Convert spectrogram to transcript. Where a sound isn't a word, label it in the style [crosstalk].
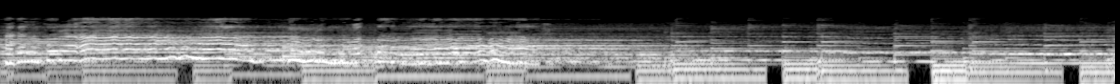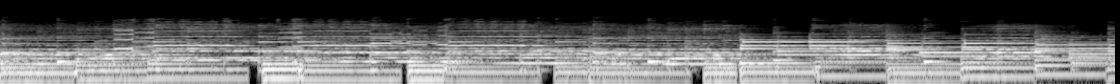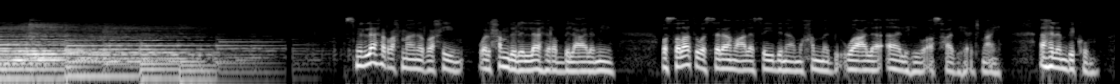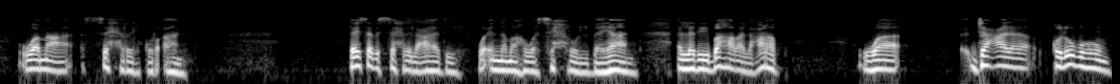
هذا القرآن. الله الرحمن الرحيم والحمد لله رب العالمين والصلاة والسلام على سيدنا محمد وعلى آله وأصحابه أجمعين. أهلا بكم ومع سحر القرآن. ليس بالسحر العادي وإنما هو سحر البيان الذي بهر العرب وجعل قلوبهم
